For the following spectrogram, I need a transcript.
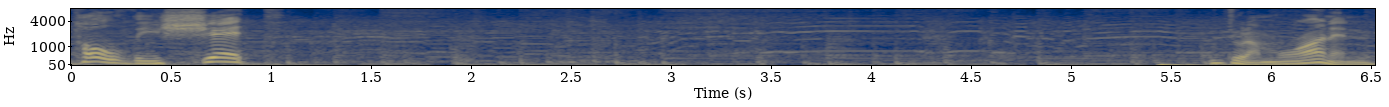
Holy shit. Dude, I'm running.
